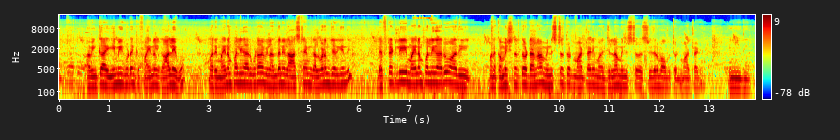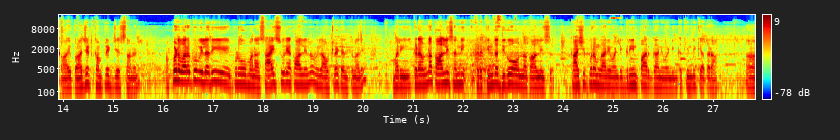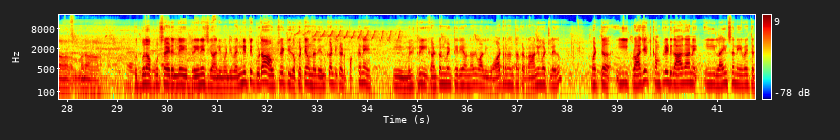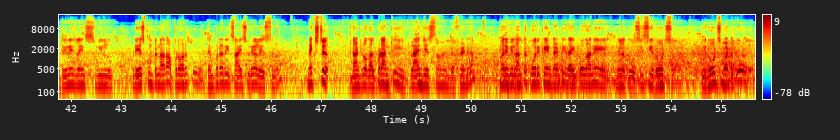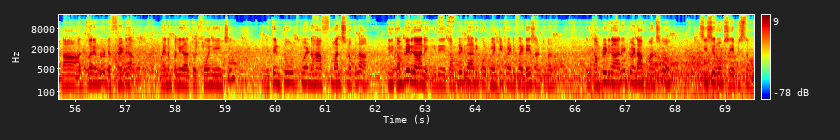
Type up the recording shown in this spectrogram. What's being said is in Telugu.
అవి ఇంకా ఏమీ కూడా ఇంకా ఫైనల్ కాలేవు. మరి మైనంపల్లి గారు కూడా వీళ్ళందరినీ లాస్ట్ టైం కలవడం జరిగింది. డెఫినెట్లీ మైనంపల్లి గారు అది మన కమిషనర్ తోటనా మినిస్టర్ తోటి మాట్లాడి మన జిల్లా మినిస్టర్ శ్రీధర్ బాబుతో మాట్లాడి ఇది ఈ ప్రాజెక్ట్ కంప్లీట్ చేస్తాను అప్పటి వరకు వీళ్ళది ఇప్పుడు మన సాయి సూర్య కాలనీలో వీళ్ళ అవుట్లెట్ వెళ్తున్నది. మరి ఇక్కడ ఉన్న కాలనీస్ అన్నీ ఇక్కడ కింద దిగువ ఉన్న కాలనీస్ కాశీపురం కానివ్వండి గ్రీన్ పార్క్ కానివ్వండి ఇంకా కిందికి అక్కడ మన కుత్బులాపూర్ సైడ్ వెళ్ళే డ్రైనేజ్ కానివ్వండి ఇవన్నిటికి కూడా అవుట్లెట్ ఇది ఒకటే ఉన్నది. ఎందుకంటే ఇక్కడ పక్కనే ఈ మిలిటరీ కంటోన్మెంట్ ఏరియా ఉన్నది వాళ్ళు ఈ వాటర్ అంతా అక్కడ రానివ్వట్లేదు. బట్ ఈ ప్రాజెక్ట్ కంప్లీట్ కాగానే ఈ లైన్స్ అని ఏవైతే డ్రైనేజ్ లైన్స్ వీళ్ళు ఇప్పుడు వేసుకుంటున్నారో అప్పటి వరకు టెంపరీ సాయి సూర్యాలు వేస్తున్నారు. నెక్స్ట్ దాంట్లో కలపడానికి ప్లాన్ చేస్తాం మేము డెఫినెట్గా. మరి వీళ్ళంతా కోరిక ఏంటంటే ఇది అయిపోగానే వీళ్ళకు సిసి రోడ్స్ ఈ రోడ్స్ మటుకు నా ఆధ్వర్యంలో డెఫినెట్గా మైనంపల్లి గారితో ఫోన్ చేయించి within two two and half months లోపల ఇది కంప్లీట్ కానీ ఇది కంప్లీట్ కానీ ఒక ట్వంటీ ట్వంటీ ఫైవ్ డేస్ అంటున్నారు. ఇది కంప్లీట్ కానీ టూ అండ్ హాఫ్ మంత్స్లో సీసీ రోడ్స్ వేపిస్తాం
